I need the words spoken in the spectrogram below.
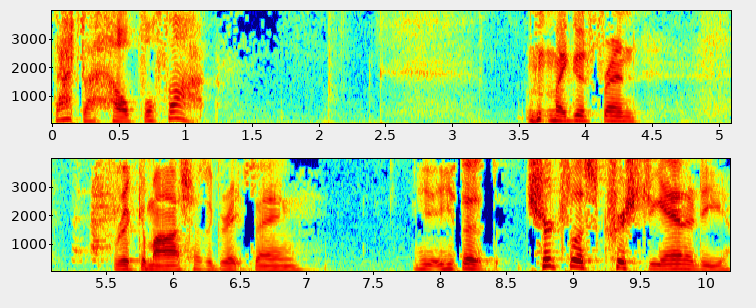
That's a helpful thought. My good friend Rick Gamache has a great saying. He, he says, Churchless Christianity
